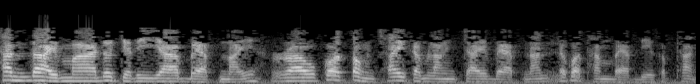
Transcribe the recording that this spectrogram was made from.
ท่านได้มาด้วยจริยาแบบไหน เราก็ต้องใช้กำลังใจแบบนั้น แล้วก็ทำแบบเดียวกับท่าน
